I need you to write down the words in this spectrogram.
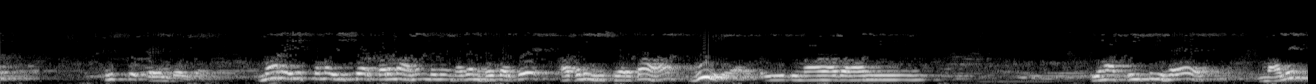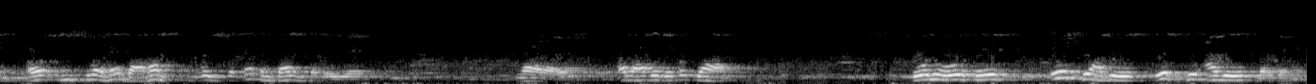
उसको प्रेम बोलते हैं माने इस समय ईश्वर परमानंद में मगन होकर के अपनी ईश्वर का भूल गया। यहाँ प्रीति है मालिक और ईश्वर है वाहन वो ईश्वर का संचालन कर रही है। अब आगे देखो क्या। दोनों ओर से एक से आगे एक से आगे एक बढ़ते हैं।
